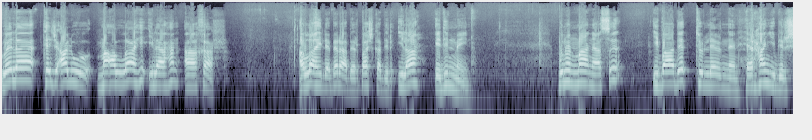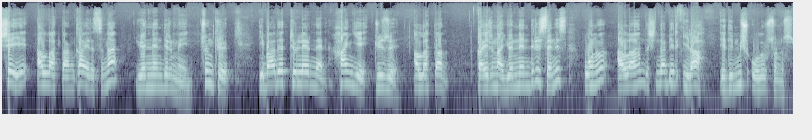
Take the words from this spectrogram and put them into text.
Ve la tec'alu ma'allahi ilahan ahar. Allah ile beraber başka bir ilah edinmeyin. Bunun manası ibadet türlerinden herhangi bir şeyi Allah'tan gayrısına yönlendirmeyin. Çünkü ibadet türlerinden hangi cüzü Allah'tan gayrına yönlendirirseniz onu Allah'ın dışında bir ilah edinmiş olursunuz.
